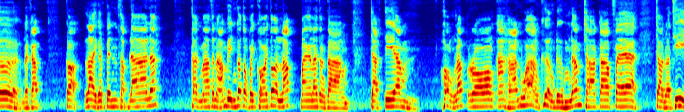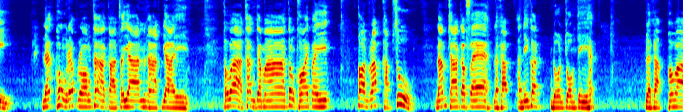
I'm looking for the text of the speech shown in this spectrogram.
อนะครับ ก็ไล่กันเป็นสัปดาห์นะท่านมาสนามบินก็ต้องไปคอยต้อนรับไปอะไรต่างๆ จัดเตรียม ห้องรับรองอาหารว่างเครื่องดื่มน้ำชากาแฟ เจ้าหน้าที่ณห้องรับรองท่าอากาศยานหาดใหญ่ เพราะว่าท่านจะมาต้องคอยไปต้อนรับขับสู้น้ำชากาแฟนะครับ อันนี้ก็โดนโจมตีฮะนะครับ เพราะว่า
